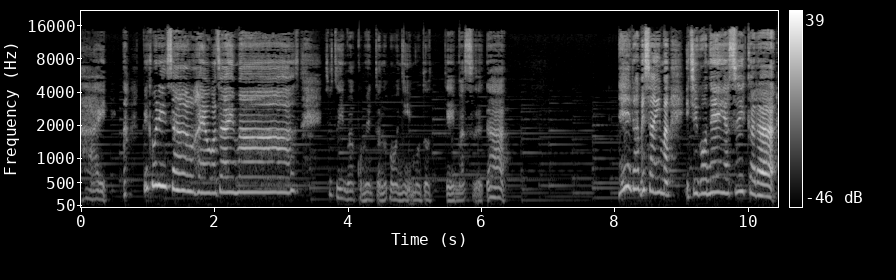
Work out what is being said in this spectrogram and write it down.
はい。あ、ペコリンさん、おはようございます。ちょっと今コメントの方に戻っていますが、ねえラベさん今、いちごね、安いから、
